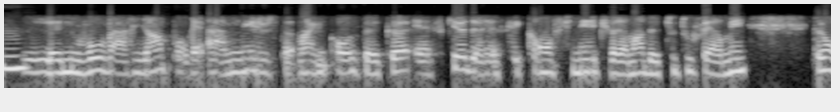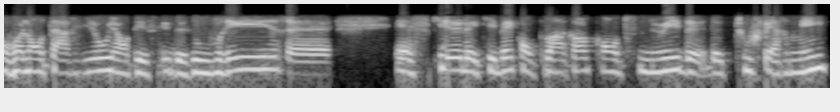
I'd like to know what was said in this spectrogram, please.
mm. le nouveau variant pourrait amener justement une cause de cas. Est-ce que de rester confiné puis vraiment de tout tout fermer? sais, on voit l'Ontario, ils ont décidé d'ouvrir. Euh, est-ce que le Québec, on peut encore continuer de, tout fermer?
